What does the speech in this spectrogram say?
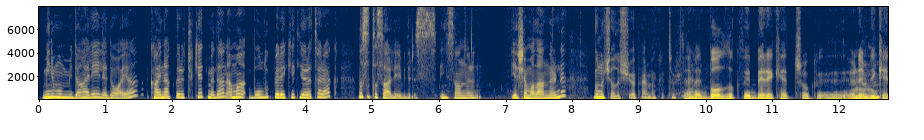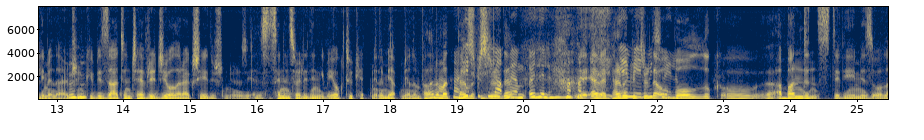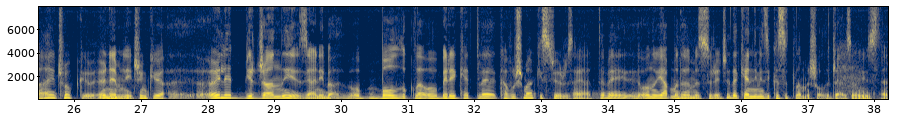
minimum müdahaleyle doğaya kaynakları tüketmeden ama bolluk bereket yaratarak nasıl tasarlayabiliriz insanların yaşam alanlarını? Bunu çalışıyor permakültür. Evet, bolluk ve bereket çok e, önemli Hı-hı. kelimeler. Hı-hı. Çünkü biz zaten çevreci olarak şey düşünüyoruz. Senin söylediğin gibi yok tüketmeyelim, yapmayalım falan ama ha, permakültürde hiçbir şey yapmayalım, ölelim. E, evet, permakültürde o bolluk, o e, abundance dediğimiz olay çok önemli. Hı-hı. Çünkü öyle bir canlıyız. Yani o bollukla, o bereketle kavuşmak istiyoruz hayatta ve onu yapmadığımız sürece de kendimizi kısıtlamış olacağız o yüzden.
